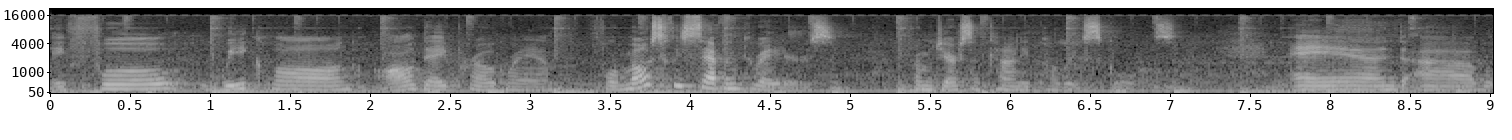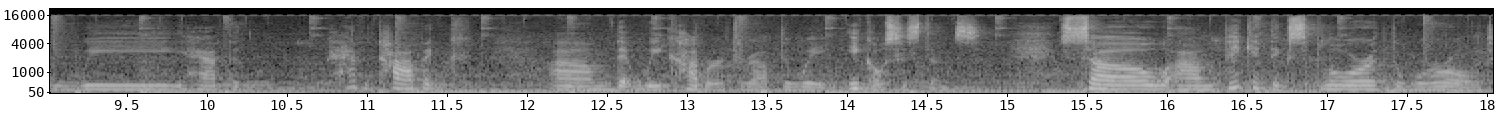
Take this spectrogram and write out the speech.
a full week-long, all-day program for mostly seventh graders from Jefferson County Public Schools. And uh, we have, the, have a topic um, that we cover throughout the week, ecosystems. So um, they get to explore the world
